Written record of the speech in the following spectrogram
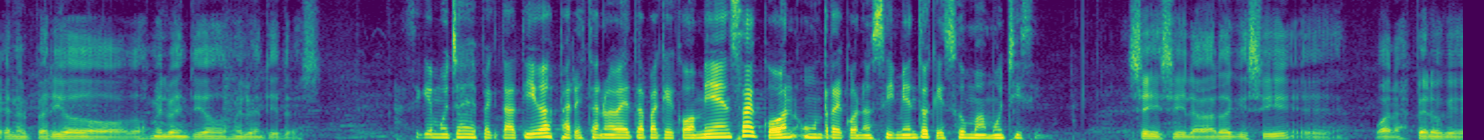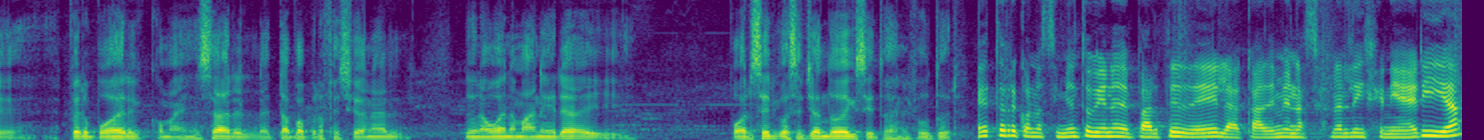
en el periodo 2022-2023. Así que muchas expectativas para esta nueva etapa que comienza con un reconocimiento que suma muchísimo. Sí, sí, la verdad que sí. Eh, bueno, espero, que, espero poder comenzar la etapa profesional de una buena manera y poder seguir cosechando éxitos en el futuro. Este reconocimiento viene de parte de la Academia Nacional de Ingeniería,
